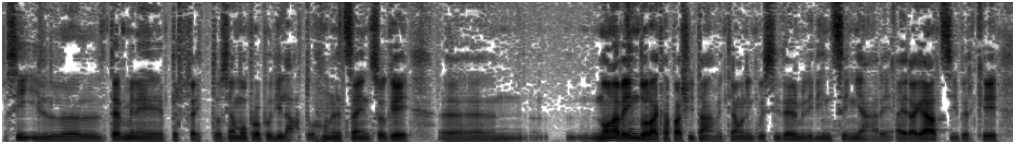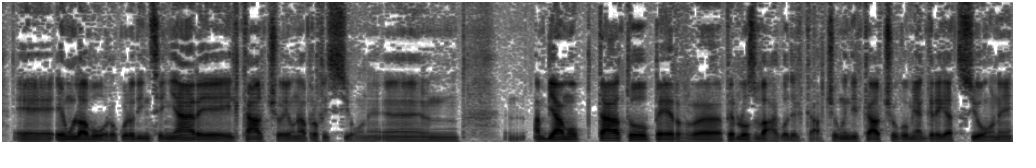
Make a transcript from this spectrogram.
Sì, il, il, termine è perfetto, siamo proprio di lato, nel senso che eh, non avendo la capacità, mettiamolo in questi termini, di insegnare ai ragazzi perché è, un lavoro, quello di insegnare il calcio è una professione. Eh, abbiamo optato per, per, lo svago del calcio, quindi il calcio come aggregazione,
